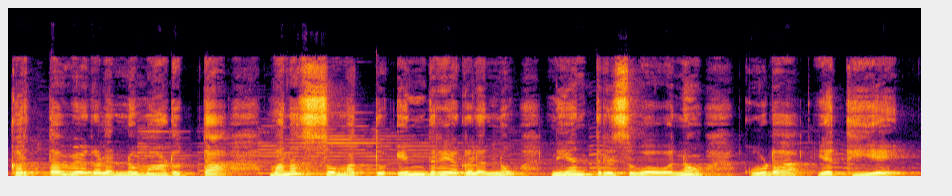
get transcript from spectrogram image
ಕರ್ತವ್ಯಗಳನ್ನು ಮಾಡುತ್ತಾ ಮನಸ್ಸು ಮತ್ತು ಇಂದ್ರಿಯಗಳನ್ನು ನಿಯಂತ್ರಿಸುವವನು ಕೂಡ ಯತಿಯೇ.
